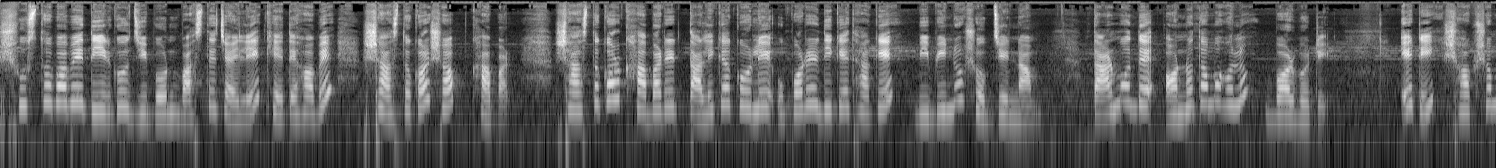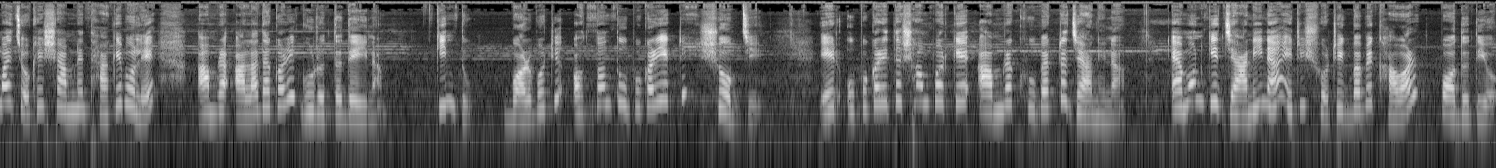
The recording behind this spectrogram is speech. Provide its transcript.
সুস্থভাবে দীর্ঘ জীবন বাঁচতে চাইলে খেতে হবে স্বাস্থ্যকর সব খাবার। স্বাস্থ্যকর খাবারের তালিকা করলে উপরের দিকে থাকে বিভিন্ন সবজির নাম। তার মধ্যে অন্যতম হলো বরবটি। এটি সবসময় চোখের সামনে থাকে বলে আমরা আলাদা করে গুরুত্ব দেই না। কিন্তু বরবটি অত্যন্ত উপকারী একটি সবজি। এর উপকারিতা সম্পর্কে আমরা খুব একটা জানি না। এমনকি জানি না এটি সঠিকভাবে খাওয়ার পদ্ধতিও।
